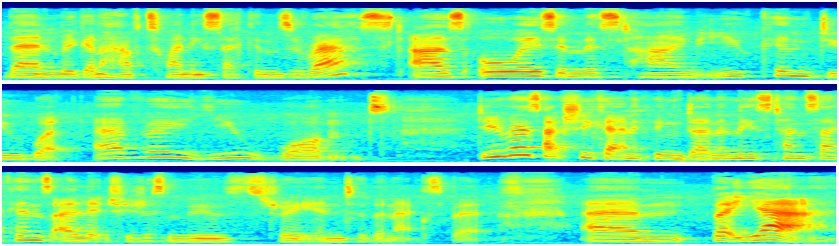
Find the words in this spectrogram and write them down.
Then we're going to have 20 seconds rest. As always, in this time, you can do whatever you want. Do you guys actually get anything done in these 10 seconds? I literally just moved straight into the next bit. Um, but yeah,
